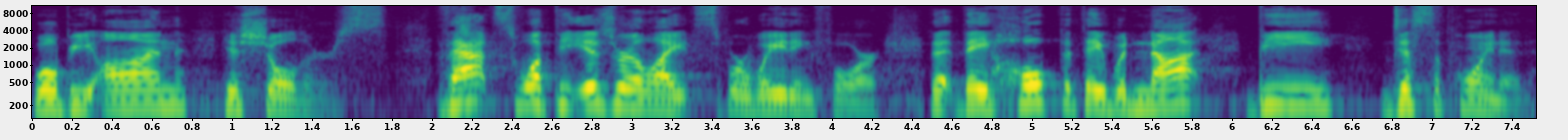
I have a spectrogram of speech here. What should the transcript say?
will be on his shoulders. That's what the Israelites were waiting for. That they hoped that they would not be disappointed.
